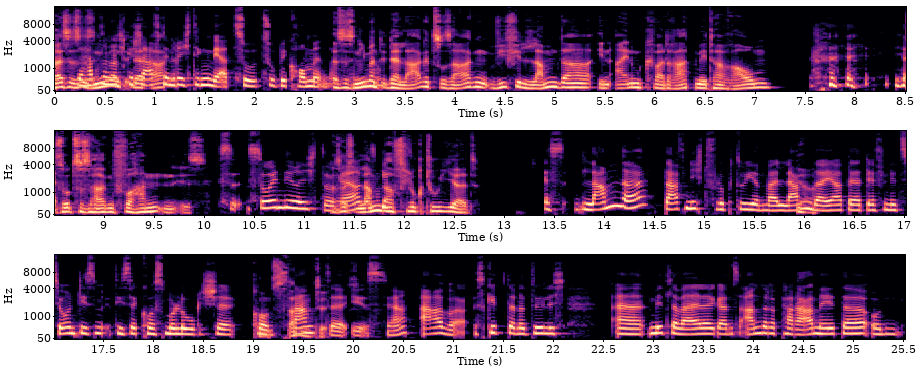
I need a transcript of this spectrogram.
heißt, es Wir ist niemand nicht geschafft, Lage, den richtigen Wert zu, zu bekommen. Es ist niemand in der Lage zu sagen, wie viel Lambda in einem Quadratmeter Raum ja. sozusagen vorhanden ist. So in die Richtung. Das heißt, ja. Lambda fluktuiert. es Lambda darf nicht fluktuieren, weil Lambda ja, ja per Definition diesem, diese kosmologische Konstante, Konstante ist. ja. Aber es gibt da natürlich äh, mittlerweile ganz andere Parameter und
